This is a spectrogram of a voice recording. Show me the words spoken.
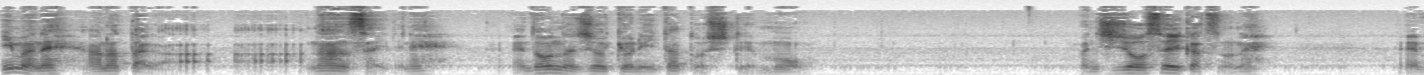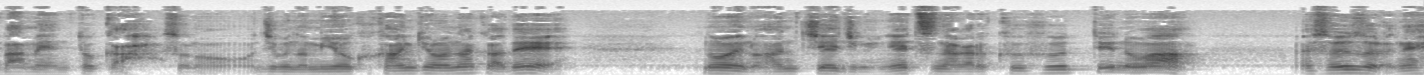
今ねあなたが何歳でねどんな状況にいたとしても日常生活のね場面とかその自分の身を置く環境の中で脳へのアンチエイジングにねつながる工夫っていうのはそれぞれね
